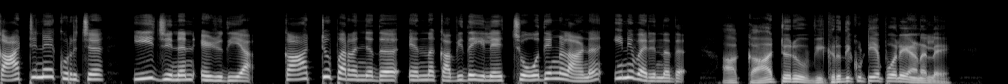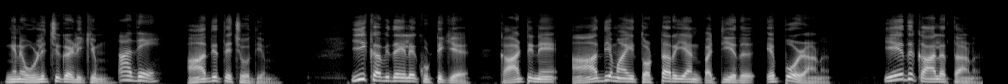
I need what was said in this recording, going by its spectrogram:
കാറ്റിനെക്കുറിച്ച് ഈ ജിനൻ എഴുതിയ കാറ്റു പറഞ്ഞത് എന്ന കവിതയിലെ ചോദ്യങ്ങളാണ് ഇനി വരുന്നത്. ആ കാറ്റൊരു വികൃതിക്കുട്ടിയെപ്പോലെയാണല്ലേ ഇങ്ങനെ ഒളിച്ചു കഴിക്കും. അതെ. ആദ്യത്തെ ചോദ്യം. ഈ കവിതയിലെ കുട്ടിക്ക് കാട്ടിനെ ആദ്യമായി തൊട്ടറിയാൻ പറ്റിയത് എപ്പോഴാണ്? ഏത് കാലത്താണ്?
